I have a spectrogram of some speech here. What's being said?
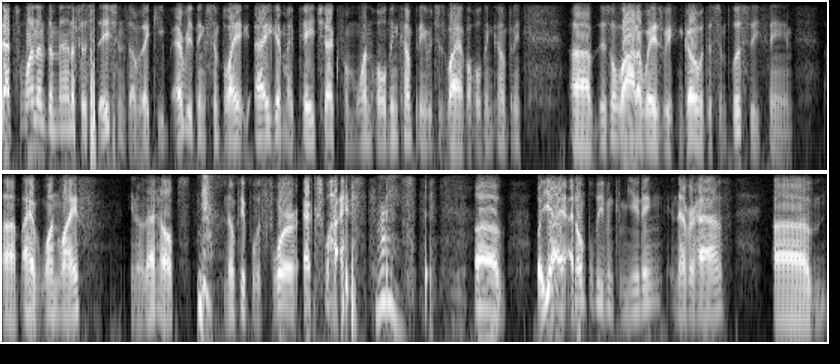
that's one of the manifestations of it. I keep everything simple. I I get my paycheck from one holding company, which is why I have a holding company. uh, there's a lot of ways we can go with the simplicity theme. Uh, I have one wife, you know that helps. know people with four ex-wives. Right. um, but yeah, I, I don't believe in commuting. Never have. Um,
